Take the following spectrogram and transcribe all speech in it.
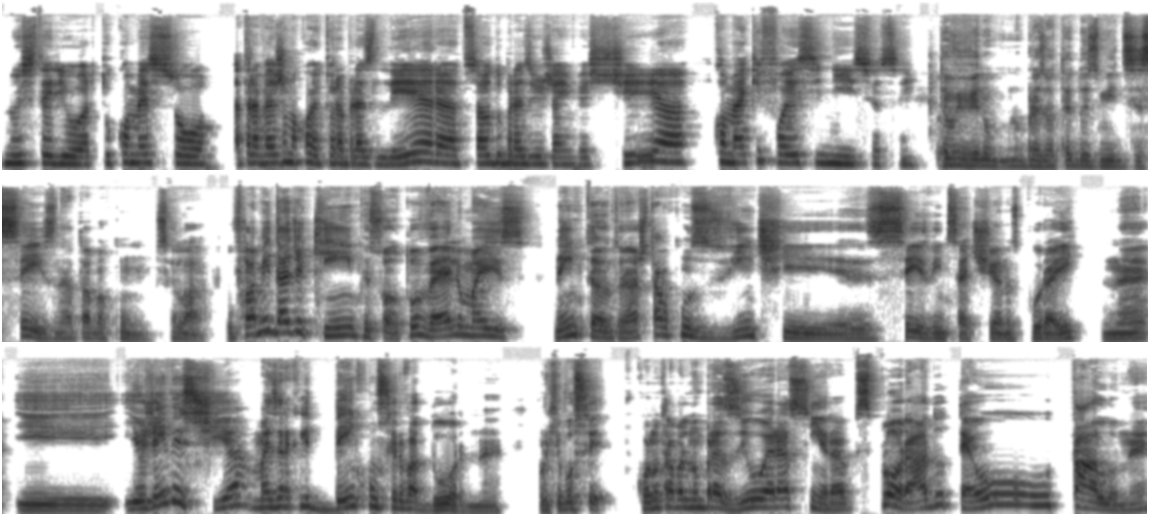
no exterior, tu começou através de uma corretora brasileira, tu saiu do Brasil e já investia? Como é que foi esse início, assim? Eu vivi no, no Brasil até 2016, né? Eu tava com, sei lá, vou falar minha idade aqui, hein, pessoal? Eu tô velho, mas nem tanto, né? Acho que tava com uns 26, 27 anos por aí, né? E, e eu já investia, mas era aquele bem conservador, né? Porque você, quando eu trabalho no Brasil, era assim, era explorado até o talo, né?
